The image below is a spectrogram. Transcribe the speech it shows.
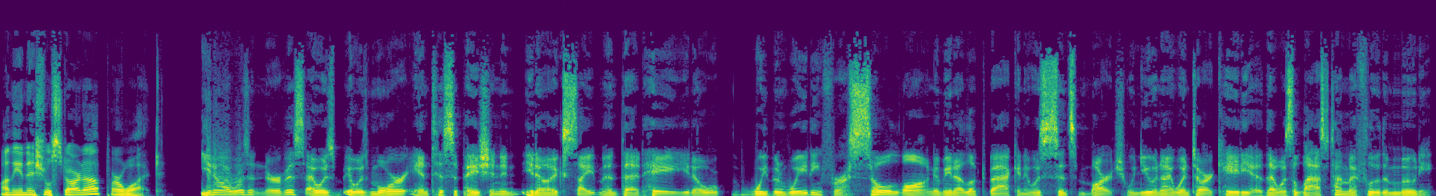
on the initial startup, or what? You know, I wasn't nervous. I was. It was more anticipation and you know excitement that hey, you know, we've been waiting for so long. I mean, I looked back and it was since March when you and I went to Arcadia. That was the last time I flew the Mooney.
